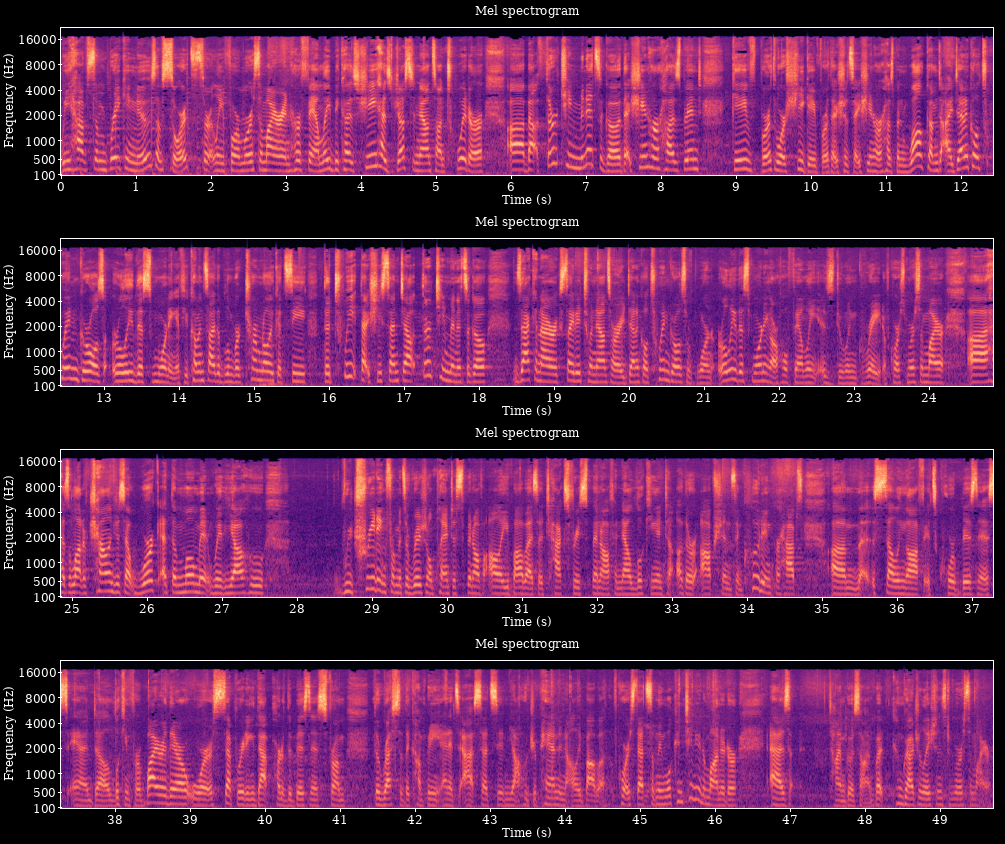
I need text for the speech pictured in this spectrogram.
We have some breaking news of sorts, certainly for Marissa Mayer and her family, because she has just announced on Twitter uh, about 13 minutes ago that she and her husband gave birth, or she gave birth, I should say. She and her husband welcomed identical twin girls early this morning. If you come inside the Bloomberg terminal, you could see the tweet that she sent out 13 minutes ago. Zach and I are excited to announce our identical twin girls were born early this morning. Our whole family is doing great. Of course, Marissa Mayer uh, has a lot of challenges at work at the moment with Yahoo retreating from its original plan to spin off Alibaba as a tax-free spinoff and now looking into other options, including perhaps um, selling off its core business and uh, looking for a buyer there or separating that part of the business from the rest of the company and its assets in Yahoo Japan and Alibaba. Of course, that's something we'll continue to monitor as time goes on. But congratulations to Marissa Mayer.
